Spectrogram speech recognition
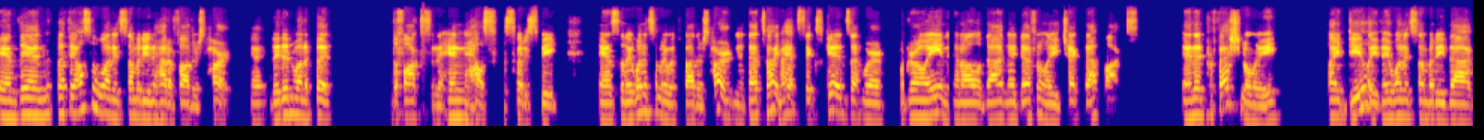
And then, but they also wanted somebody that had a father's heart. Uh, they didn't want to put the fox in the hen house, so to speak. And so they wanted somebody with father's heart. And at that time, I had six kids that were growing and all of that. And I definitely checked that box. And then professionally, ideally, they wanted somebody that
